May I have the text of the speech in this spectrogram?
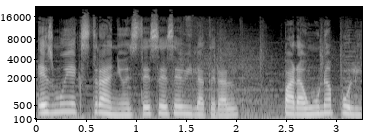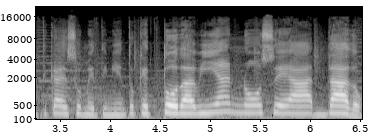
es muy extraño este cese bilateral para una política de sometimiento que todavía no se ha dado.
